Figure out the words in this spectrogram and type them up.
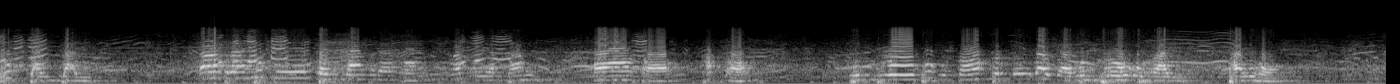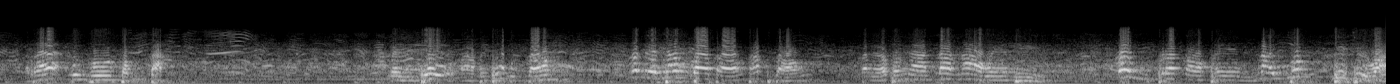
ชุดใหญ่ๆ การแสดงชุดนี้เป็นการแสดงของนักเรียนชั้นป .2 ทับ2คุณครูผู้ฝึกซ้อมชุดนี้ได้แก่คุณครูอุไรไทยหงส์และคุณครูสมศักดิ์เป็นผู้อ่าเป็นผู้ฝึกซ้อมนักเรียนชั้นป .2 ทับ2เสนอผลงานด้านหน้าเวทีเต้นประกอบเพลงในชุดที่ชื่อว่า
